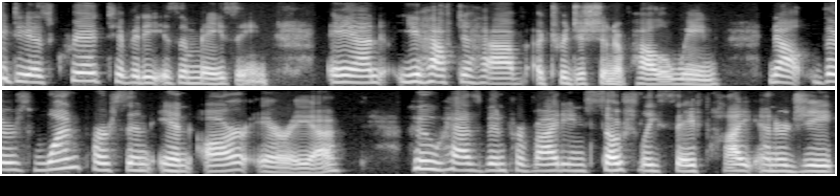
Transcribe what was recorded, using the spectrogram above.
idea is creativity is amazing and you have to have a tradition of Halloween. Now, there's one person in our area who has been providing socially safe, high energy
